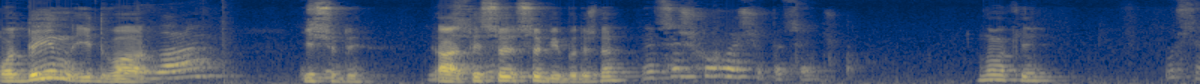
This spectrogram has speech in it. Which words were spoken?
один і 2. Два. І сюди. А, ти со- собі будеш, так? Да? Ну це ж хороший пацанчик. Ну окей. Ну все.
